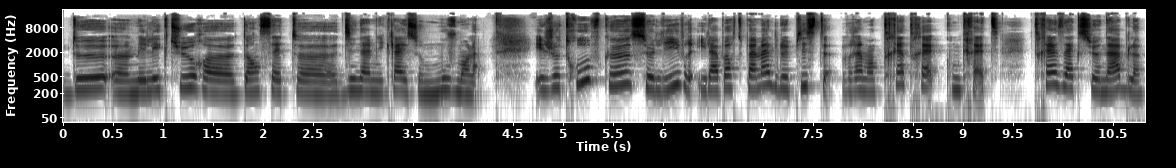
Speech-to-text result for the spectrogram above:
de euh, mes lectures euh, dans cette euh, dynamique-là et ce mouvement-là. Et je trouve que ce livre, il apporte pas mal de pistes vraiment très très concrètes, très actionnables.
